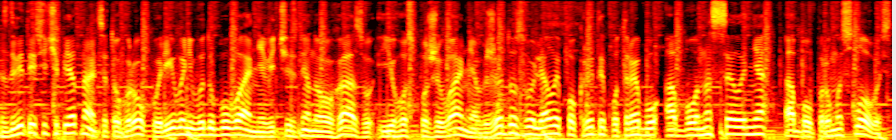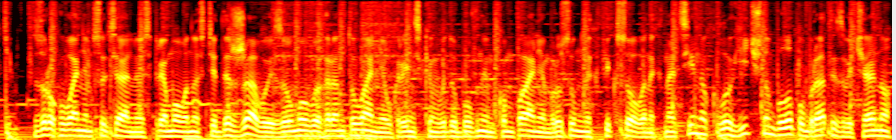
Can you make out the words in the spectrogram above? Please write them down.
З 2015 року рівень видобування вітчизняного газу і його споживання вже дозволяли покрити потребу або населення, або промисловості. З урахуванням соціальної спрямованості держави і за умови гарантування українським видобувним компаніям розумних фіксованих націнок логічно було побрати, звичайно,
